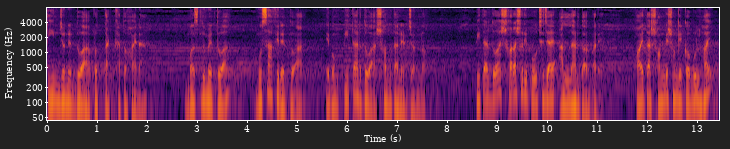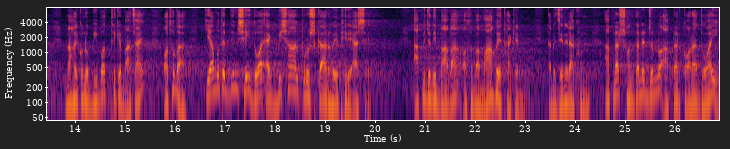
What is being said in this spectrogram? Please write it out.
তিনজনের দোয়া প্রত্যাখ্যাত হয় না। মজলুমের দোয়া মুসাফিরের দোয়া এবং পিতার দোয়া সন্তানের জন্য। পিতার দোয়া সরাসরি পৌঁছে যায় আল্লাহর দরবারে। হয় তা সঙ্গে সঙ্গে কবুল হয়, না হয় কোনো বিপদ থেকে বাঁচায়, অথবা কিয়ামতের দিন সেই দোয়া এক বিশাল পুরস্কার হয়ে ফিরে আসে। আপনি যদি বাবা অথবা মা হয়ে থাকেন, তবে জেনে রাখুন, আপনার সন্তানের জন্য আপনার করা দোয়াই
